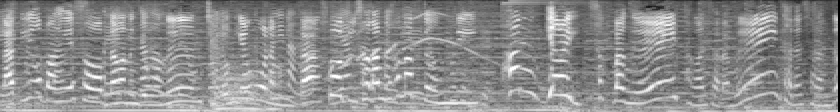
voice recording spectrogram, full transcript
라디오 방에서 벤당하는 경우는 저런 경우랍니다. 풀어줄 사람이 하나도 없니. 판결! 석방을 당한 사람은 다른 사람도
